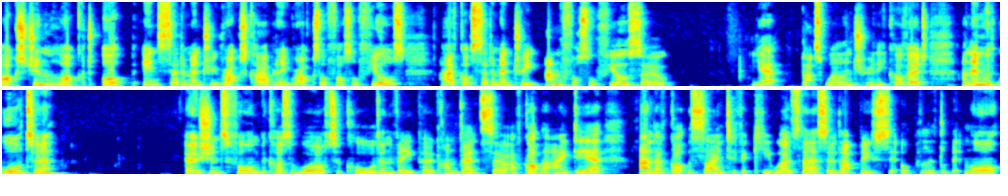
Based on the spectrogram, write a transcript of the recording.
Oxygen locked up in sedimentary rocks, carbonate rocks or fossil fuels. I've got sedimentary and fossil fuels, so yeah, that's well and truly covered. And then with water, oceans form because the water cooled and vapor condensed. So I've got that idea and I've got the scientific keywords there, so that boosts it up a little bit more.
